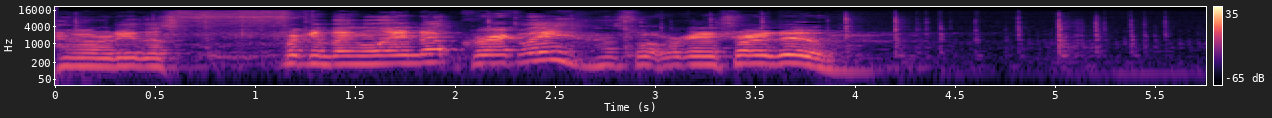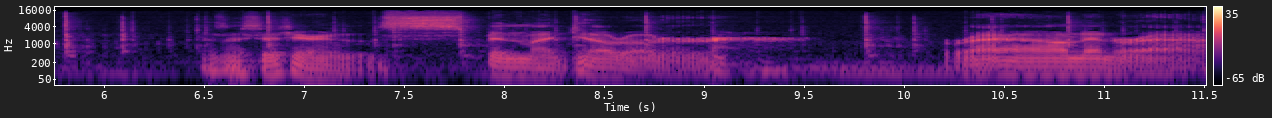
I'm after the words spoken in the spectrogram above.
in order to get this freaking thing lined up correctly, that's what we're going to try to do. As I sit here and spin my tail rotor round and round.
